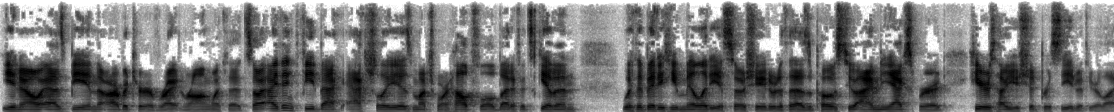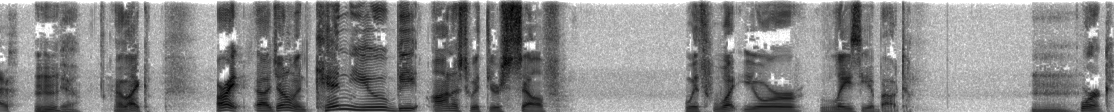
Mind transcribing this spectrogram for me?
you know, as being the arbiter of right and wrong with it. So I think feedback actually is much more helpful, but if it's given with a bit of humility associated with it as opposed to I'm the expert, here's how you should proceed with your life. Yeah. I like. All right, uh, gentlemen, can you be honest with yourself with what you're lazy about? Work.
